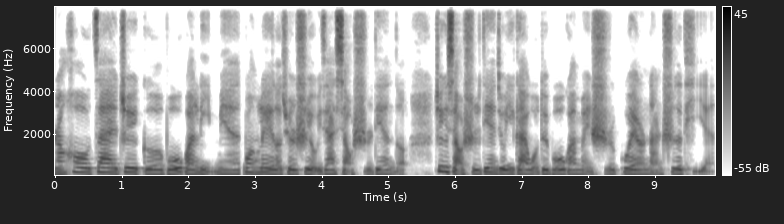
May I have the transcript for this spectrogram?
然后在这个博物馆里面逛累了，确实是有一家小食店的。这个小食店就一改我对博物馆美食贵而难吃的体验，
